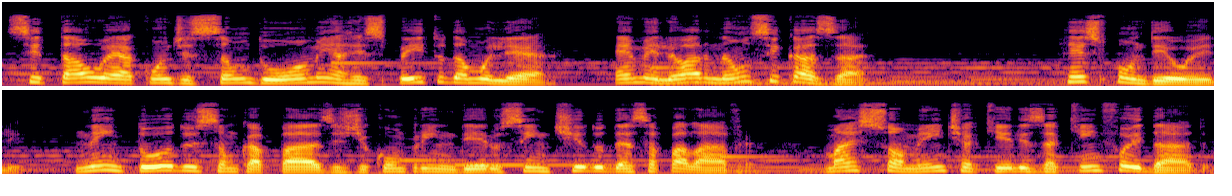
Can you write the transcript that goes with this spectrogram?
Se tal é a condição do homem a respeito da mulher, é melhor não se casar. Respondeu ele: Nem todos são capazes de compreender o sentido dessa palavra, mas somente aqueles a quem foi dado.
